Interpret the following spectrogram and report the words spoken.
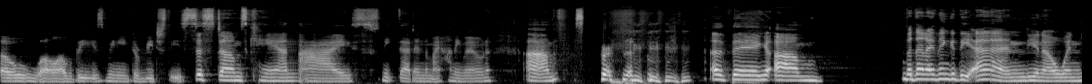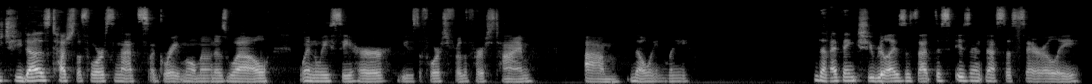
oh well, all these we need to reach these systems. Can I sneak that into my honeymoon? Um, sort of a thing. Um, but then I think at the end, you know, when she does touch the force, and that's a great moment as well, when we see her use the force for the first time, um, knowingly, then I think she realizes that this isn't necessarily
